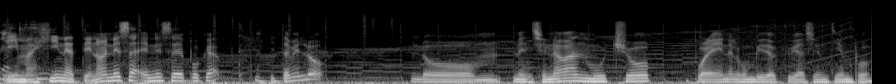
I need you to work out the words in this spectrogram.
imagínate, ¿no? En esa, en esa época, y también lo, lo mencionaban mucho por ahí en algún video que vi hace un tiempo.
